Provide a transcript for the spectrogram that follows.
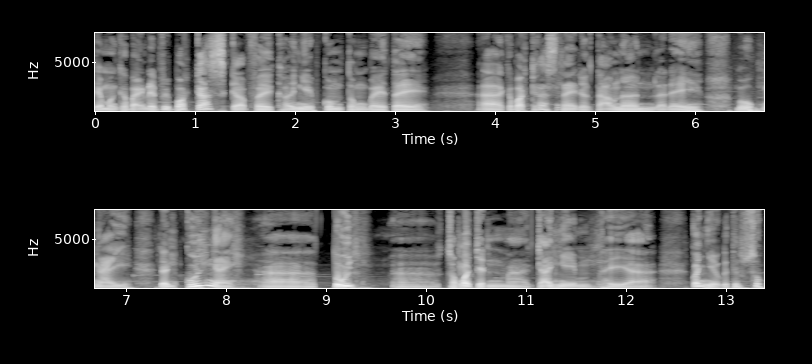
Chào mừng các bạn đến với podcast Cà phê khởi nghiệp cùng Tùng BT. À, cái podcast này được tạo nên là để một ngày đến cuối ngày à, tôi à, trong quá trình mà trải nghiệm thì à, có nhiều cái tiếp xúc,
